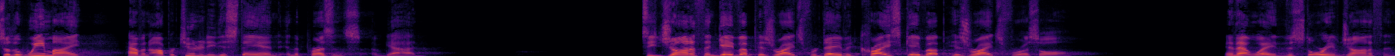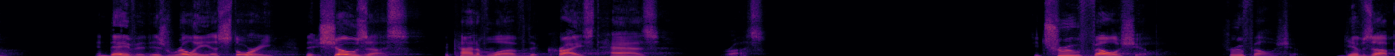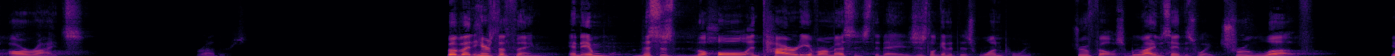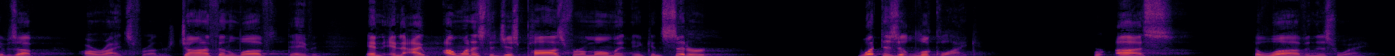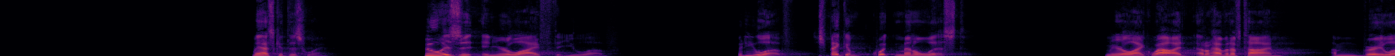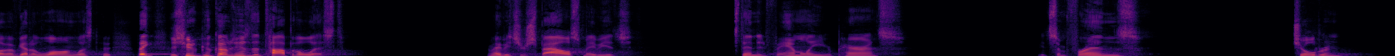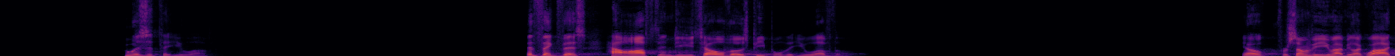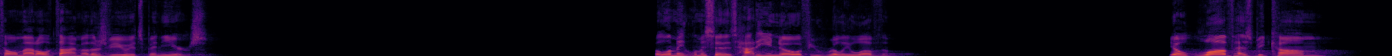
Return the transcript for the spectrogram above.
so that we might have an opportunity to stand in the presence of God. See, Jonathan gave up his rights for David, Christ gave up his rights for us all. In that way, the story of Jonathan and David is really a story that shows us the kind of love that Christ has for us. See, true fellowship, true fellowship gives up our rights for others. But, but here's the thing And, and this is the whole entirety of our message today, is just looking at this one point. True fellowship. We might even say it this way true love gives up our rights for others. Jonathan loved David. And, and I, I want us to just pause for a moment and consider what does it look like for us to love in this way? Let me ask it this way Who is it in your life that you love? Who do you love? Just make a quick mental list. Some of you are like, wow, I, I don't have enough time. I'm very loved. I've got a long list. Think, just who, who comes, who's the top of the list? Maybe it's your spouse, maybe it's extended family, your parents, it's some friends, children. Who is it that you love? Then think this how often do you tell those people that you love them? You know, for some of you, you might be like, wow, I tell them that all the time. Others of you, it's been years. But let me, let me say this how do you know if you really love them? You know, love has become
